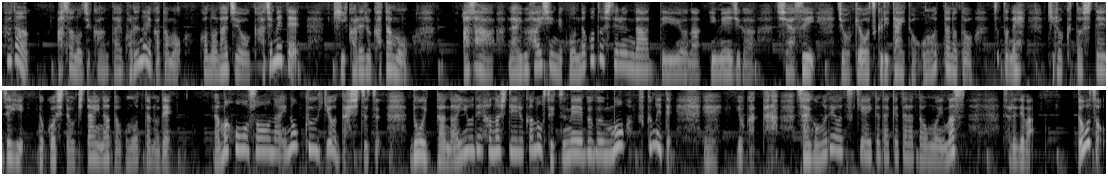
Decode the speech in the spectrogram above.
普段朝の時間帯来れない方もこのラジオを初めて聞かれる方も朝ライブ配信でこんなことしてるんだっていうようなイメージがしやすい状況を作りたいと思ったのとちょっとね記録としてぜひ残しておきたいなと思ったので生放送内の空気を出しつつどういった内容で話しているかの説明部分も含めて、えー、よかったら最後までお付き合いいただけたらと思います。それではどうぞ。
